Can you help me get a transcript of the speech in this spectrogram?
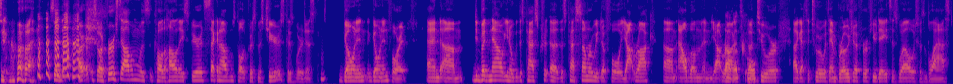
So, so, our, so our first album was called Holiday Spirits. Second album was called Christmas Cheers because we're just going in going in for it and um but now you know with this past uh, this past summer we did a full yacht rock um album and yacht oh, rock oh, cool. uh, tour i got to tour with ambrosia for a few dates as well which was a blast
